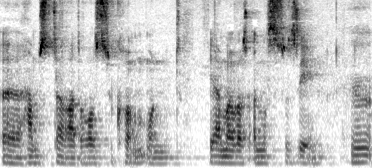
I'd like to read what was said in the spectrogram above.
äh, Hamsterrad rauszukommen und ja, mal was anderes zu sehen. Ja.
